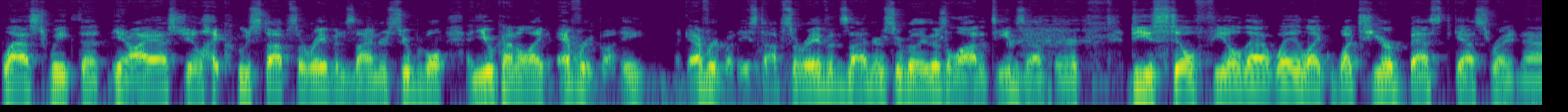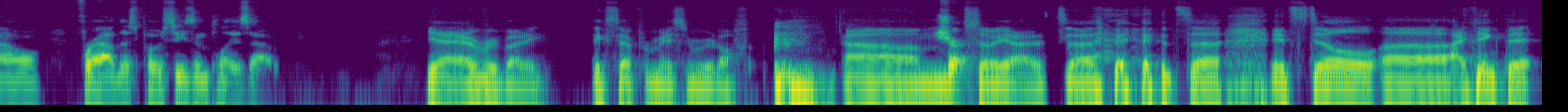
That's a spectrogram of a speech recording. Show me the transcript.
last week that, you know, I asked you like who stops a Ravens Niners Super Bowl and you kind of like everybody, like everybody stops a Ravens Niners Super Bowl. Like, there's a lot of teams out there. Do you still feel that way? Like what's your best guess right now for how this postseason plays out? Yeah, everybody except for Mason Rudolph. um, sure. So yeah, it's uh, it's uh, it's still. Uh, I think that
